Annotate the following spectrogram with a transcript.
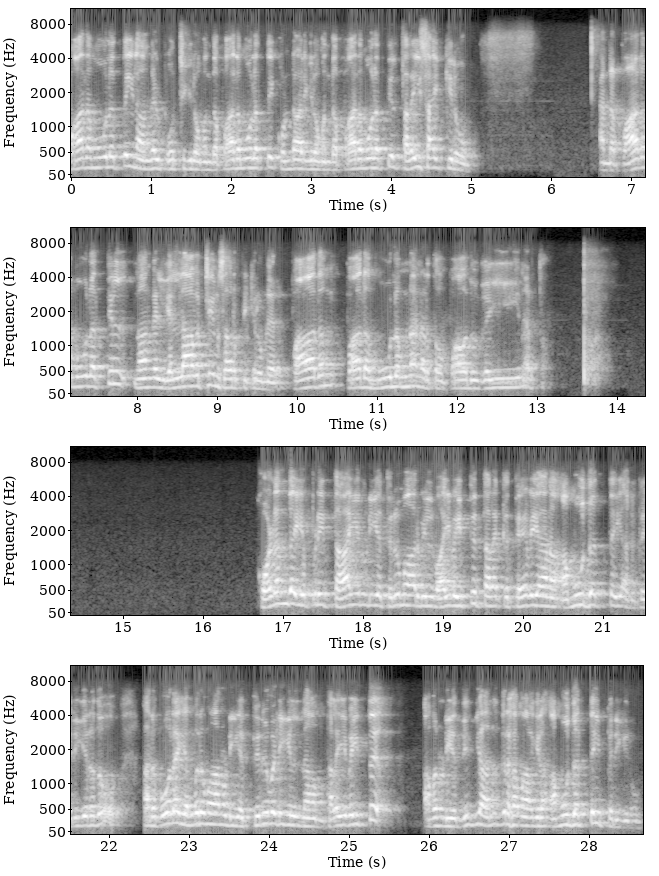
பாத மூலத்தை நாங்கள் போற்றுகிறோம் அந்த பாத மூலத்தை கொண்டாடுகிறோம் அந்த பாத மூலத்தில் தலை சாய்க்கிறோம். அந்த பாத மூலத்தில் நாங்கள் எல்லாவற்றையும் சமர்ப்பிக்கிறோம் பாதம் பாத மூலம்னா அர்த்தம் பாதுகைன்னு அர்த்தம். குழந்தை எப்படி தாயினுடைய திருமார்பில் வாய் வைத்து தனக்கு தேவையான அமுதத்தை அது பெறுகிறதோ அதுபோல எம்பெருமானுடைய திருவடியில் நாம் தலை வைத்து அவனுடைய திவ்ய அனுகிரகமாகிற அமுதத்தை பெறுகிறோம்.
